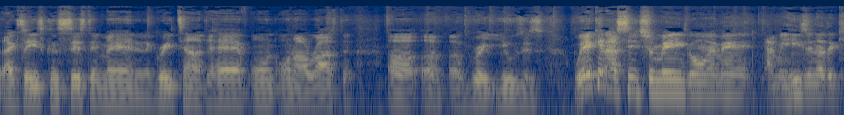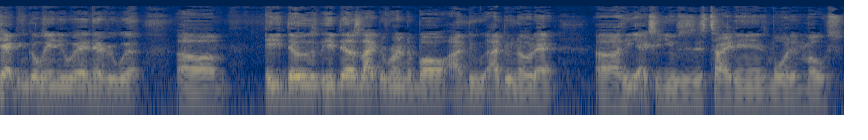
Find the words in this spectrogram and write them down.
like I say, he's consistent, man, and a great talent to have on on our roster. Uh, of, of great users. Where can I see Tremaine going, man? I mean, he's another cat can go anywhere and everywhere. Um, he does he does like to run the ball. I do I do know that. Uh, he actually uses his tight ends more than most.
